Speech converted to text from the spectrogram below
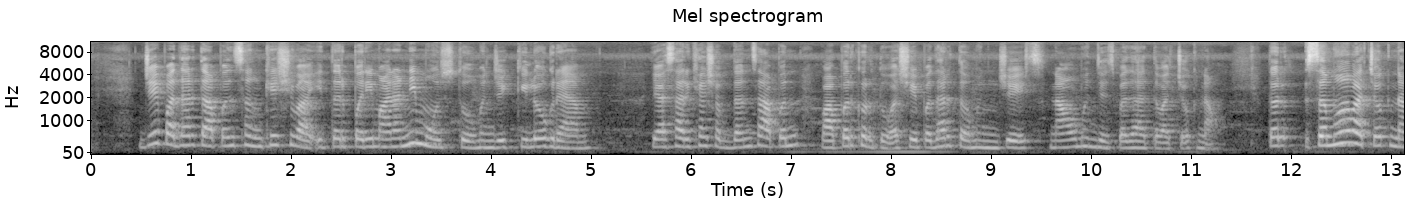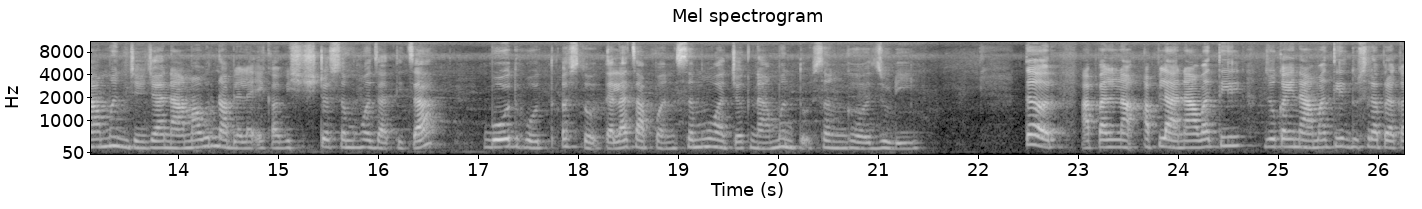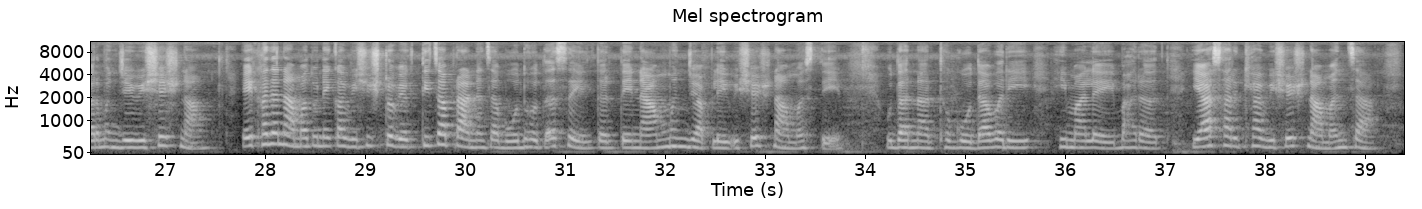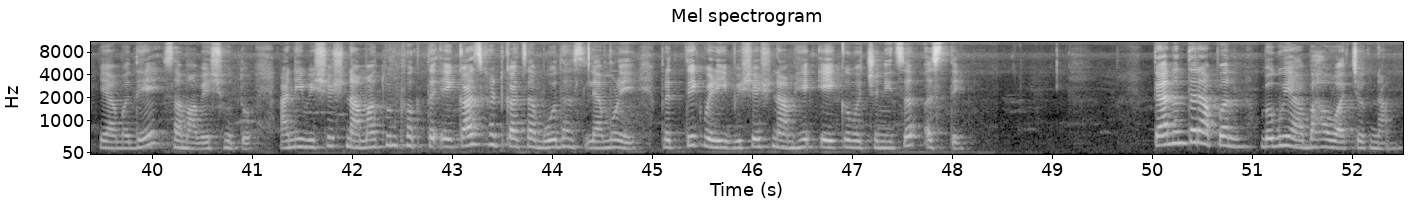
जे पदार्थ आपण संख्येशिवाय इतर परिमाणांनी मोजतो म्हणजे किलोग्रॅम यासारख्या शब्दांचा आपण वापर करतो. असे पदार्थ म्हणजेच नाव म्हणजेच पदार्थवाचक नाव. तर समूहवाचक नाम म्हणजे ज्या नामावरून आपल्याला एका विशिष्ट समूह जातीचा बोध होत असतो त्यालाच आपण समूहवाचक नाम म्हणतो. संघ जुडी. तर आपल्याला आपला नावातील जो काही नामातील दुसरा प्रकार म्हणजे विशेष नाम एखाद्या नामातून एका विशिष्ट व्यक्तीचा प्राण्याचा बोध होत असेल तर ते नाम म्हणजे आपले विशेष नाम असते. उदाहरणार्थ गोदावरी हिमालय भारत यासारख्या विशेष नामांचा यामध्ये समावेश होतो. आणि विशेष नामातून फक्त एकाच घटकाचा बोध असल्यामुळे प्रत्येक वेळी विशेष नाम हे एकवचनीचं असते. त्यानंतर आपण बघूया भाववाचक नाम.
